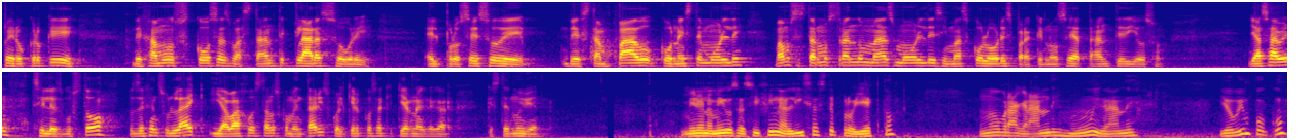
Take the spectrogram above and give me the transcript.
pero creo que dejamos cosas bastante claras sobre el proceso de, estampado con este molde. Vamos a estar mostrando más moldes y más colores para que no sea tan tedioso. Ya saben, si les gustó, pues dejen su like y abajo están los comentarios, cualquier cosa que quieran agregar. Que estén muy bien. Miren amigos, así finaliza este proyecto. Una obra grande, muy grande. Yo vi un poco,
